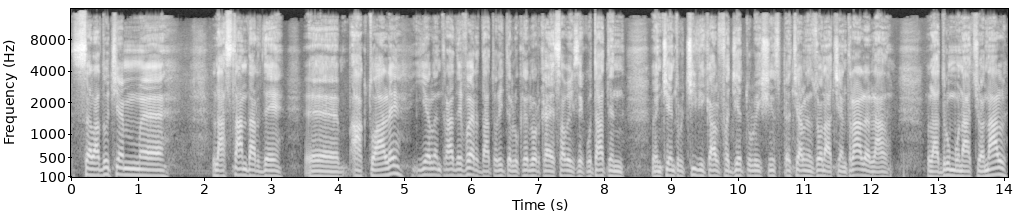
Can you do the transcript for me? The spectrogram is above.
să-l aducem la standarde actuale. El, într-adevăr, datorită lucrărilor care s-au executat în, în centrul civic al Făgetului și în special în zona centrală, la, la drumul național,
